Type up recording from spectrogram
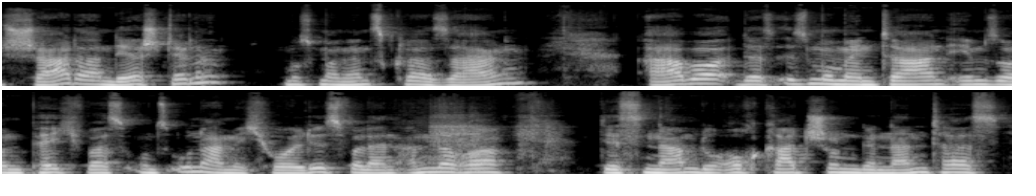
schade an der Stelle, muss man ganz klar sagen. Aber das ist momentan eben so ein Pech, was uns unheimlich hold ist, weil ein anderer, dessen Namen du auch gerade schon genannt hast,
